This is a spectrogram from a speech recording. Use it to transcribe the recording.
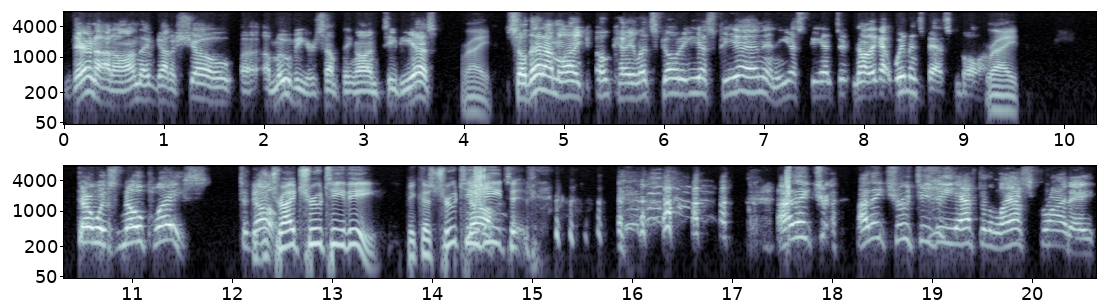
they're not on. They've got a show, uh, a movie or something on TBS. Right. So then I'm like, okay, let's go to ESPN and ESPN. T- no, they got women's basketball on. Right. There was no place to Did go. You tried truTV because truTV. No. T- I think I think truTV after the last Friday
